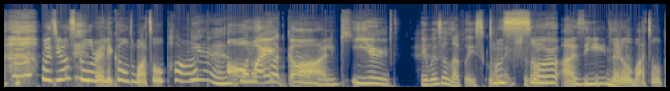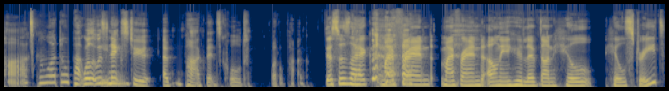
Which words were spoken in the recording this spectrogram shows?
Was your school really called Wattle Park? Yeah. Oh Wattle my Park god, cute! It was a lovely It school. was actually. so Aussie, Yeah. little Wattle Park. Wattle Park. Well, it was next to a park that's called Wattle Park. This was like my friend, my friend Elnie, who lived on Hill Hill Street.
